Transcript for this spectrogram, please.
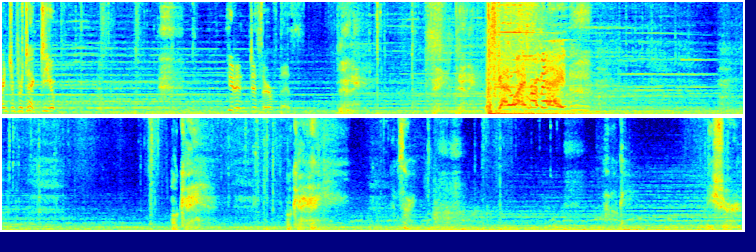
Tried to protect you. You didn't deserve this. Dani. Hey, Dani. Get away from me! Okay. Okay, hey. I'm sorry. I'm okay. Be sure.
